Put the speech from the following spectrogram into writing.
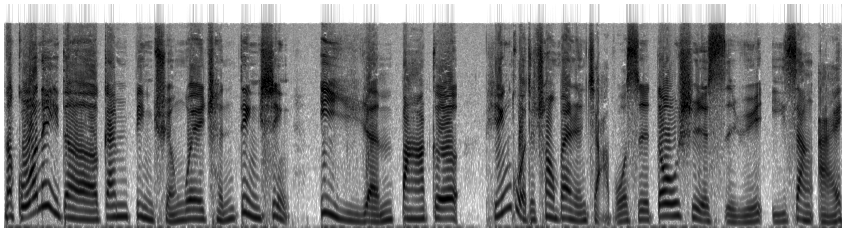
那国内的肝病权威陈。陈定信、一人八哥、苹果的创办人贾伯斯都是死于胰脏癌。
